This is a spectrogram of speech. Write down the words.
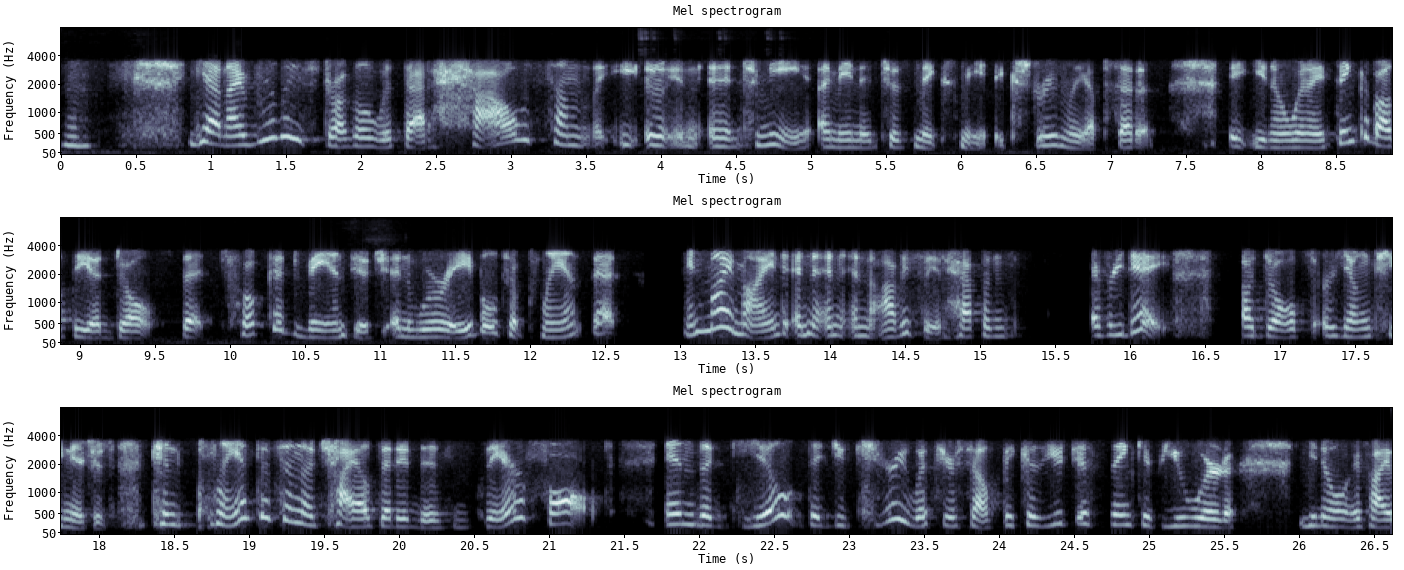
Mm-hmm. Yeah, and I really struggle with that. How some, and, and to me, I mean, it just makes me extremely upset. It, you know, when I think about the adults that took advantage and were able to plant that in my mind, and, and, and obviously it happens every day, adults or young teenagers can plant this in a child that it is their fault and the guilt that you carry with yourself because you just think if you were to, you know, if I,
